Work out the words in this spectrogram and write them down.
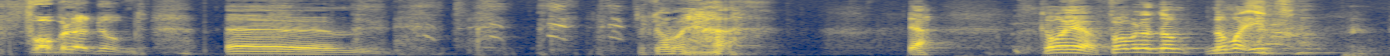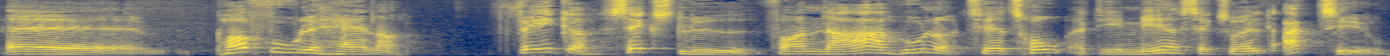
Fodbold er dumt. Øh, kommer her. Ja, kommer her. Fodbold er dumt. Nummer et. Øh, påfuglehanner faker sexlyde for at narre hunder til at tro, at de er mere seksuelt aktive.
